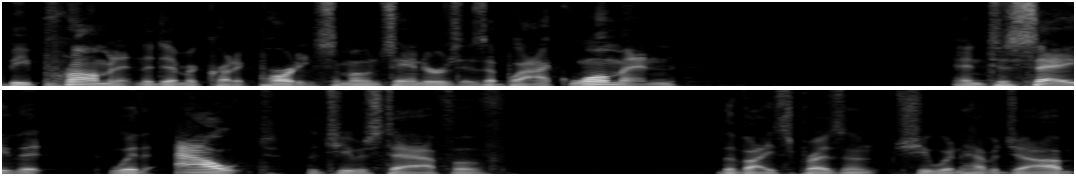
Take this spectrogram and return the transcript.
be prominent in the Democratic Party. Symone Sanders is a black woman. And to say that without the chief of staff of the vice president, she wouldn't have a job.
